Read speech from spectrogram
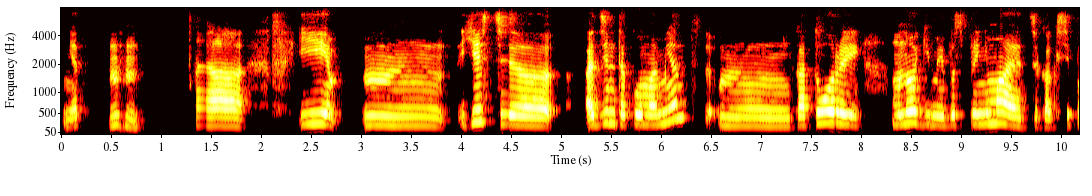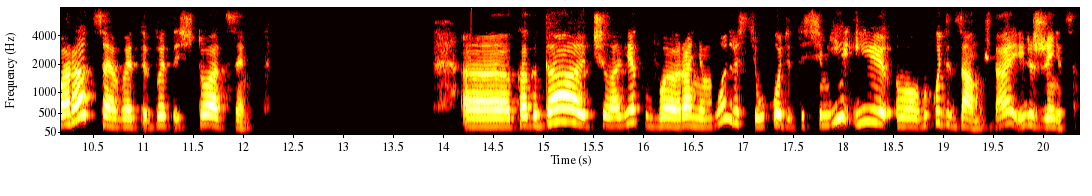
Нет? Угу. И есть э, один такой момент, который многими воспринимается как сепарация в этой, в этой ситуации – Э, когда человек в раннем возрасте уходит из семьи и э, выходит замуж, да, или женится.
